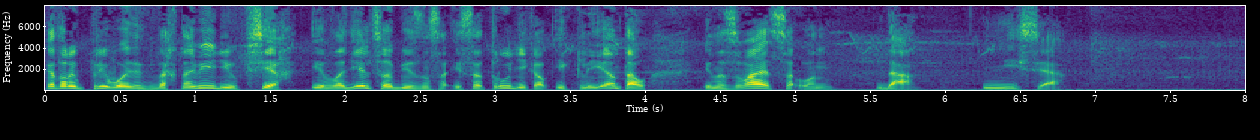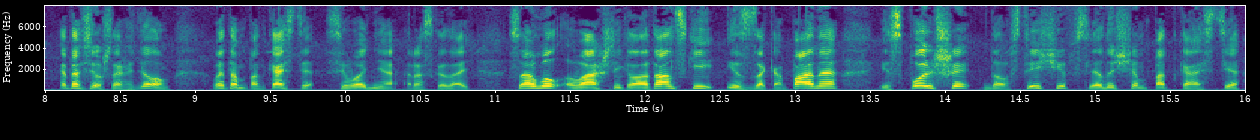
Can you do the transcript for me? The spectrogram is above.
который приводит к вдохновению всех и владельцев бизнеса, и сотрудников, и клиентов. И называется он, да, «Миссия». Это все, что я хотел вам в этом подкасте сегодня рассказать. С вами был ваш Николай Танский из Закопана, из Польши. До встречи в следующем подкасте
